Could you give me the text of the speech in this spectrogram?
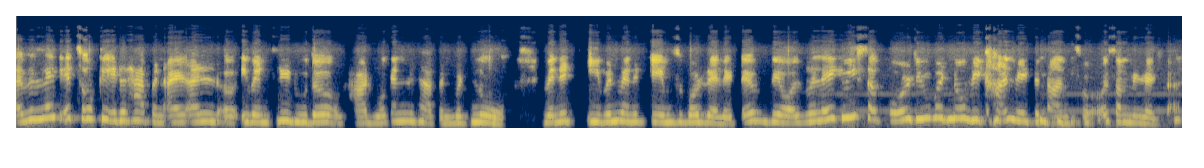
I was like it's okay it'll happen. I, will uh, eventually do the hard work and it'll happen. But no when it even when it came about relative they all were like we support you but no we can't make the transfer or something like that.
